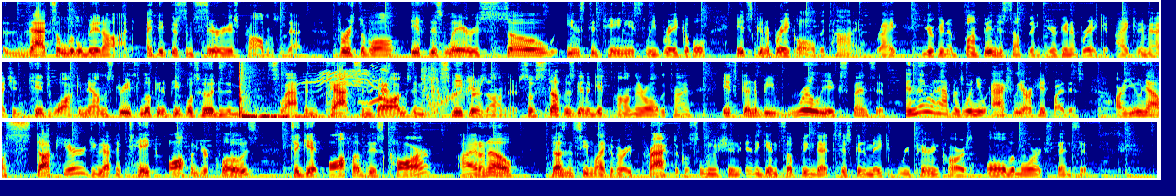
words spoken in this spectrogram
that's a little bit odd. I think there's some serious problems with that. First of all, if this layer is so instantaneously breakable, it's going to break all the time, right? You're going to bump into something, you're going to break it. I can imagine kids walking down the streets looking at people's hoods and slapping cats and dogs and sneakers on there. So stuff is going to get on there all the time. It's going to be really expensive. And then what happens when you actually are hit by this? Are you now stuck here? Do you have to take off of your clothes to get off of this car? I don't know doesn't seem like a very practical solution, and again, something that's just going to make repairing cars all the more expensive.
